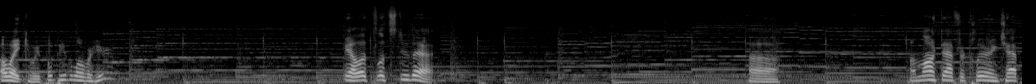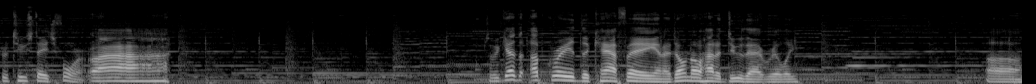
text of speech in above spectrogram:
Oh wait, can we put people over here? Yeah, let's let's do that. Uh Unlocked after clearing chapter 2 stage 4. Ah. So we got to upgrade the cafe and I don't know how to do that really. Uh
